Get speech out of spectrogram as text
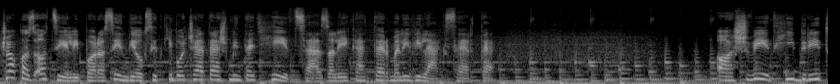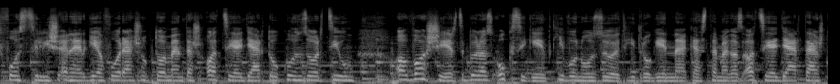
Csak az acélipar a széndiokszid kibocsátás mintegy 7%-át termeli világszerte. A svéd hibrid fosszilis energiaforrásoktól mentes acélgyártó konzorcium a vasércből az oxigént kivonó zöld hidrogénnel kezdte meg az acélgyártást,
